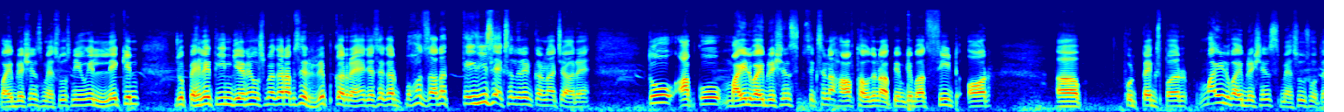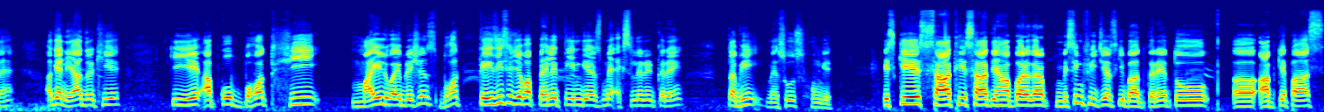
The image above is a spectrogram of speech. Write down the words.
वाइब्रेशंस महसूस नहीं होंगे। लेकिन जो पहले तीन गियर हैं, उसमें अगर आप इसे रिप कर रहे हैं, जैसे अगर बहुत ज़्यादा तेज़ी से एक्सेलरेट करना चाह रहे हैं तो आपको mild vibration six and half thousand R के बाद सीट और फुट पैग्स पर माइल्ड वाइब्रेशंस महसूस होते हैं। अगेन याद रखिए कि ये आपको बहुत ही माइल्ड वाइब्रेशंस बहुत तेज़ी से जब आप पहले तीन गियर्स में एक्सेलरेट करें, तभी महसूस होंगे। इसके साथ ही साथ यहाँ पर अगर आप मिसिंग फीचर्स की बात करें तो आपके पास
